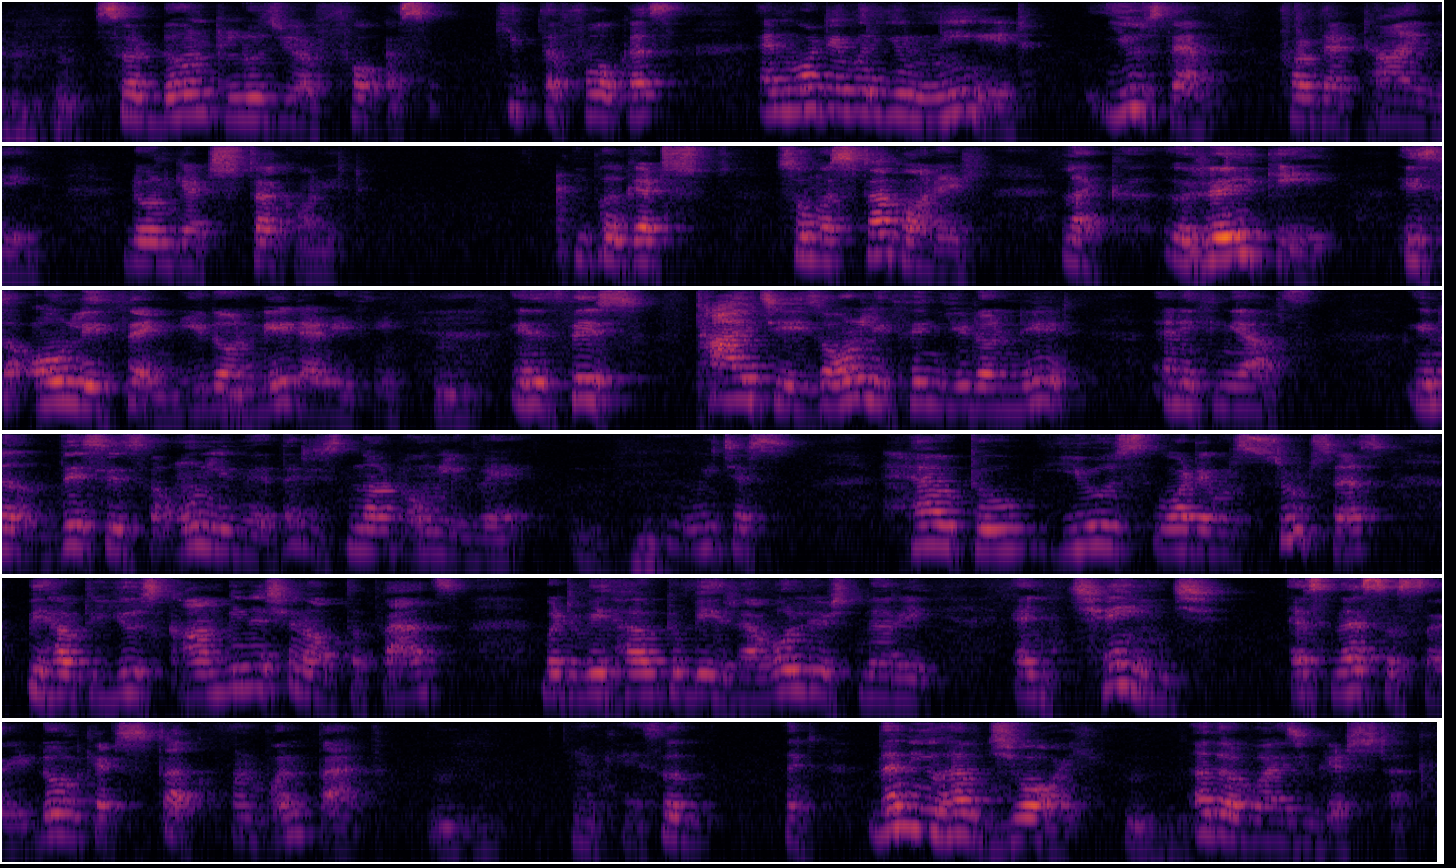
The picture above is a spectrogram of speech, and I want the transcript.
So don't lose your focus. Keep the focus, and whatever you need, use them for that time being. Don't get stuck on it. People get so much stuck on it, like Reiki is the only thing. You don't need anything. Hmm. Is this Tai Chi is the only thing you don't need anything else. You know, this is the only way. That is not only way. Hmm. We just have to use whatever suits us. We have to use combination of the paths, but we have to be revolutionary and change as necessary. Don't get stuck on one path. Mm-hmm. Okay, so that, then you have joy. Mm-hmm. Otherwise, you get stuck.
